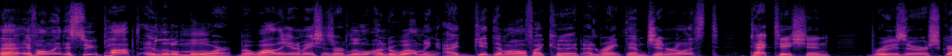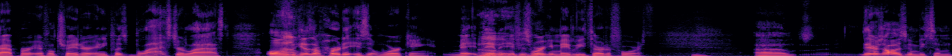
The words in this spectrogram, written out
Uh, if only the suit popped a little more, but while the animations are a little underwhelming, I'd get them all if I could. I'd rank them generalist, tactician, bruiser, scrapper, infiltrator, and he puts blaster last, only because I've heard it isn't working. Ma- Then Oh. if it's working, maybe third or fourth. Um, there's always going to be some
